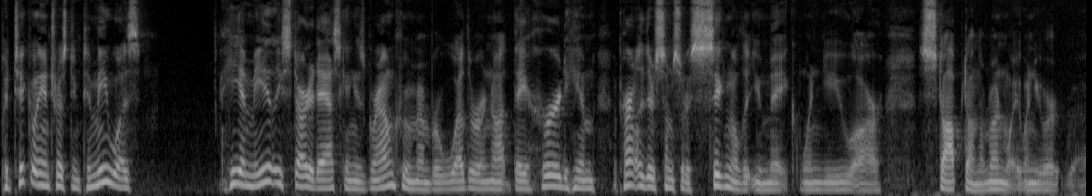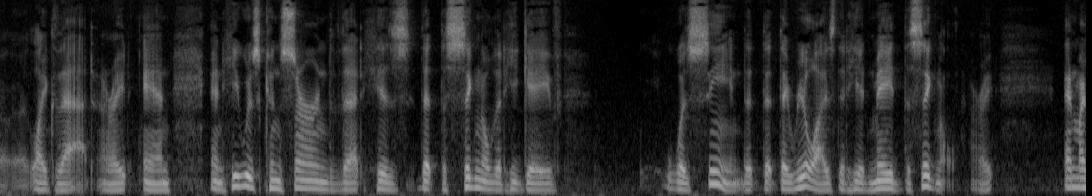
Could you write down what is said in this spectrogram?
particularly interesting to me was he immediately started asking his ground crew member whether or not they heard him. Apparently, there's some sort of signal that you make when you are stopped on the runway, when you are uh, like that. All right, and and he was concerned that his that the signal that he gave was seen, that that they realized that he had made the signal. All right. And my,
